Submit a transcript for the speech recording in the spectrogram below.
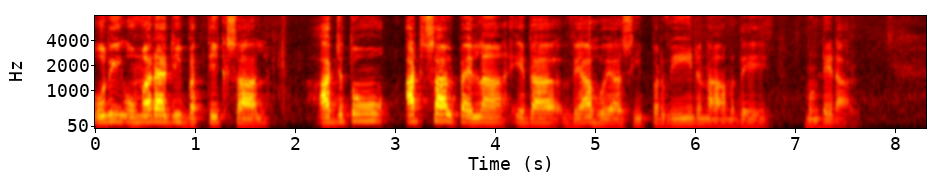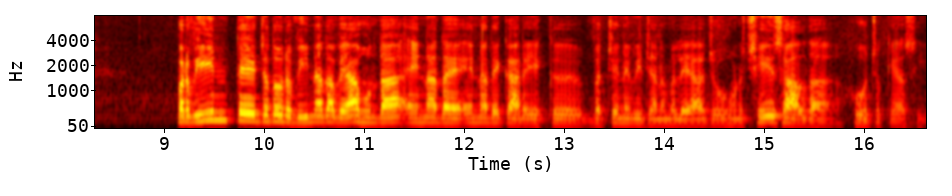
ਉਹਦੀ ਉਮਰ ਹੈ ਜੀ 32 ਕੁ ਸਾਲ। ਅੱਜ ਤੋਂ 8 ਸਾਲ ਪਹਿਲਾਂ ਇਹਦਾ ਵਿਆਹ ਹੋਇਆ ਸੀ ਪ੍ਰਵੀਨ ਨਾਮ ਦੇ ਮੁੰਡੇ ਨਾਲ। ਪ੍ਰਵੀਨ ਤੇ ਜਦੋਂ ਰਵੀਨਾ ਦਾ ਵਿਆਹ ਹੁੰਦਾ, ਇਹਨਾਂ ਦਾ, ਇਹਨਾਂ ਦੇ ਘਰ ਇੱਕ ਬੱਚੇ ਨੇ ਵੀ ਜਨਮ ਲਿਆ ਜੋ ਹੁਣ 6 ਸਾਲ ਦਾ ਹੋ ਚੁੱਕਿਆ ਸੀ।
